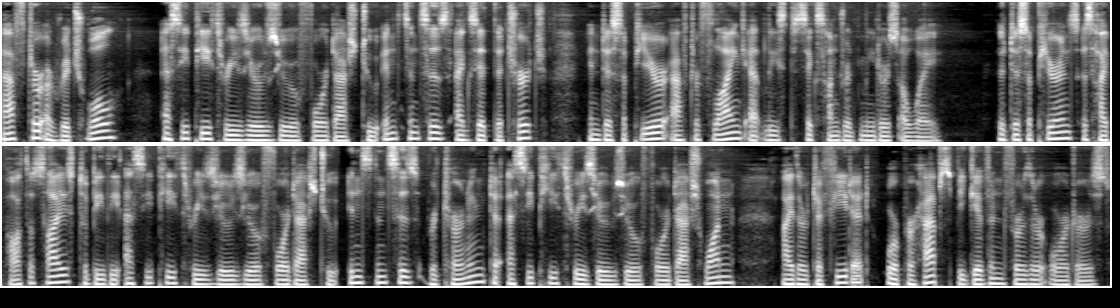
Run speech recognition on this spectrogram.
After a ritual, SCP-3004-2 instances exit the church and disappear after flying at least 600 meters away. The disappearance is hypothesized to be the SCP-3004-2 instances returning to SCP-3004-1 either to feed it or perhaps be given further orders.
